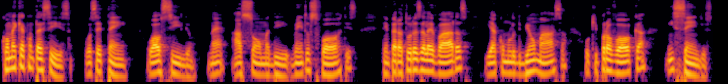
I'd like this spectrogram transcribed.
Como é que acontece isso? Você tem o auxílio, né, a soma de ventos fortes, temperaturas elevadas e acúmulo de biomassa, o que provoca incêndios.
